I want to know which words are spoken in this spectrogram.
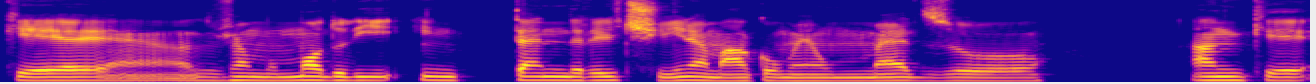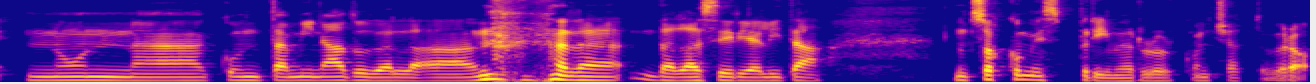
che è diciamo un modo di intendere il cinema come un mezzo anche non contaminato dalla dalla dalla serialità. Non so come esprimerlo il concetto, però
